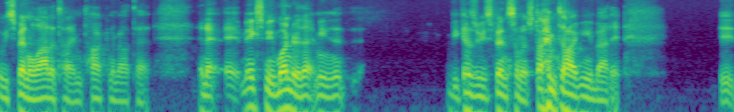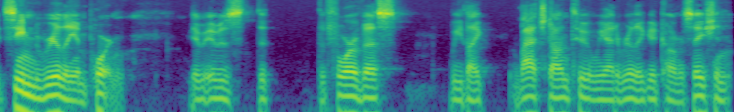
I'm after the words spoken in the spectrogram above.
But we spent a lot of time talking about that, and it, it makes me wonder. That I mean, because we spent so much time talking about it, it seemed really important. It, it was the the four of us. We like latched onto. And we had a really good conversation.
